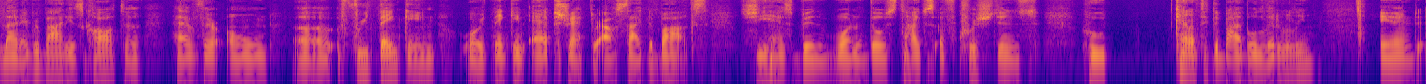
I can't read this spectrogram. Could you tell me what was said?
Not everybody is called to have their own uh, free thinking or thinking abstract or outside the box. She has been one of those types of Christians who kind of take the Bible literally, and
